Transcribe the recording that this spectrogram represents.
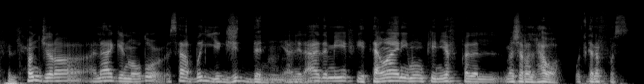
في الحنجرة ألاقي الموضوع صار ضيق جدا يعني الآدمي في ثواني ممكن يفقد مجرى الهواء والتنفس.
